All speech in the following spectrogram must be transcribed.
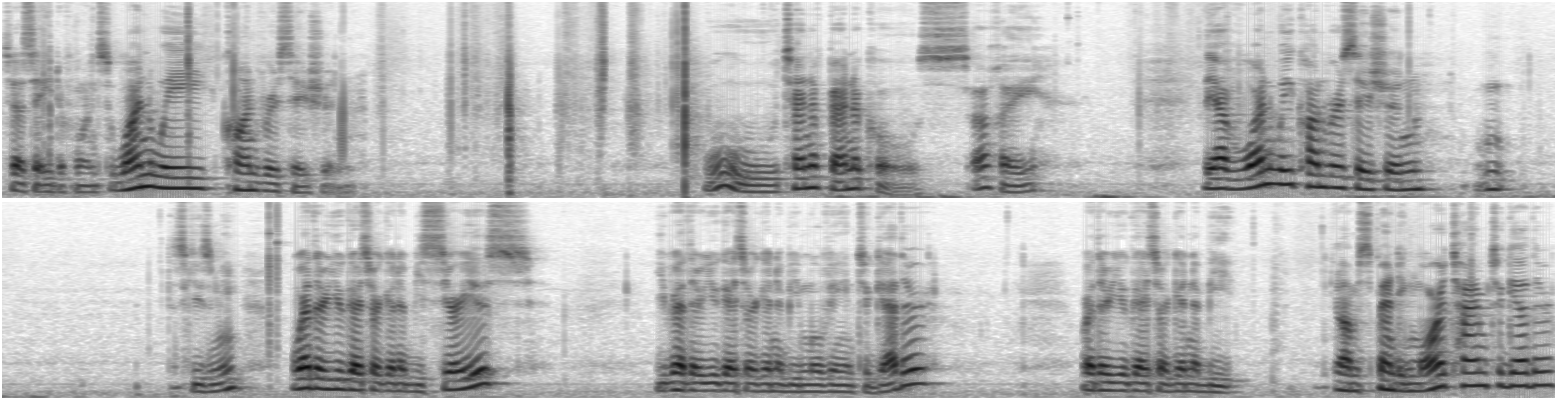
So that's the Eight of Wands. One way conversation. Ooh, Ten of Pentacles. Okay. They have one-way conversation. mm, Excuse me. Whether you guys are gonna be serious, whether you guys are gonna be moving in together, whether you guys are gonna be um, spending more time together,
